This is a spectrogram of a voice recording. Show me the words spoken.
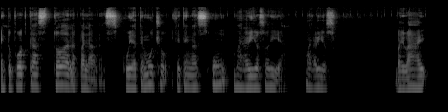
en tu podcast Todas las Palabras. Cuídate mucho y que tengas un maravilloso día. Maravilloso. Bye bye.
